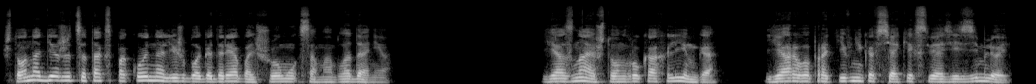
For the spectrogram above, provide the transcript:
что она держится так спокойно лишь благодаря большому самообладанию. «Я знаю, что он в руках Линга, ярого противника всяких связей с землей.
